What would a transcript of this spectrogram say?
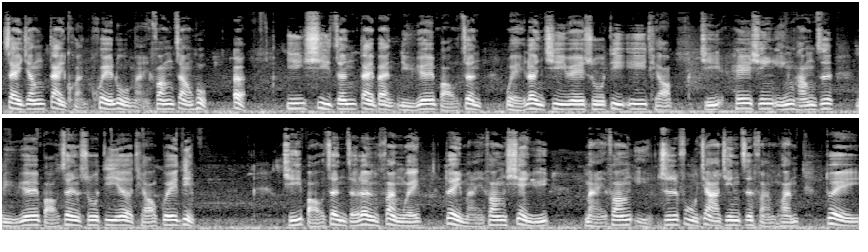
再将贷款汇入买方账户。二、一系征代办履约保证委任契约书第一条及黑心银行之履约保证书第二条规定，其保证责任范围对买方限于买方已支付价金之返还，对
